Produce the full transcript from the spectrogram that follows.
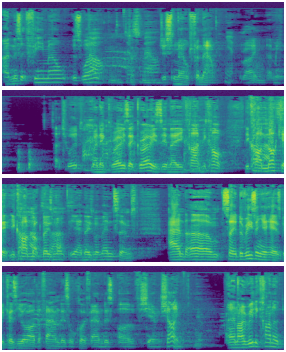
And is it female as well? no, just male. Just male for now, Yeah. right? I mean, touch wood. When it grows, it grows. You know, you can't, you can't, you can't knock it. You can't knock those, mo- yeah, those momentums. And um, so the reason you're here is because you are the founders or co-founders of Share and Shine. And I really kind of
